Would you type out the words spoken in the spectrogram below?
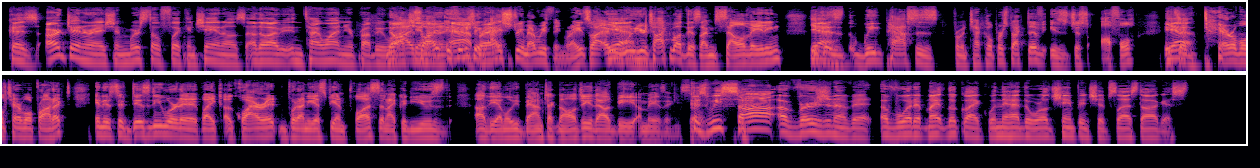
Because our generation, we're still flicking channels. Although I, in Taiwan, you're probably No, watching so I, it's app, interesting. I stream everything, right? So I, Yeah. when you're talking about this, I'm salivating Yeah. because League Passes, from a technical perspective, is just awful. It's Yeah. a terrible, terrible product. And if Disney were to like acquire it and put it on ESPN Plus, and I could use uh, the MLB BAM technology, that would be amazing. So Because we saw a version of it of what it might look like when they had the World Championships last August.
